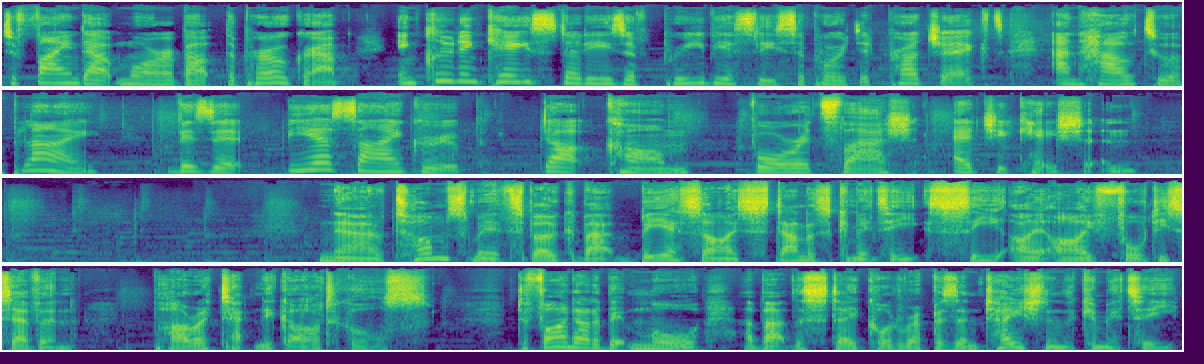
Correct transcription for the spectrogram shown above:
To find out more about the program, including case studies of previously supported projects and how to apply, visit bsigroup.com forward slash education. Now, Tom Smith spoke about BSI's Standards Committee CII 47 Pyrotechnic Articles. To find out a bit more about the stakeholder representation in the committee,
